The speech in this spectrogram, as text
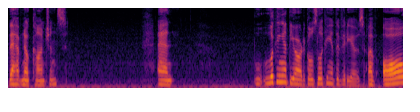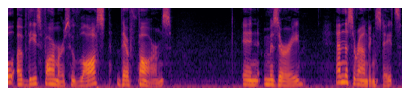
They have no conscience. And looking at the articles, looking at the videos of all of these farmers who lost their farms in Missouri and the surrounding states,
